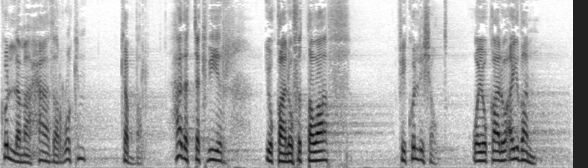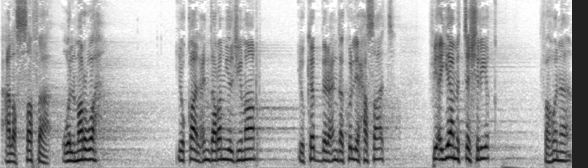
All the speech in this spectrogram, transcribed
كلما حاذ الركن كبر. هذا التكبير يقال في الطواف في كل شوط ويقال أيضا على الصفا والمروة يقال عند رمي الجمار يكبر عند كل حصاة. في أيام التشريق فهنا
